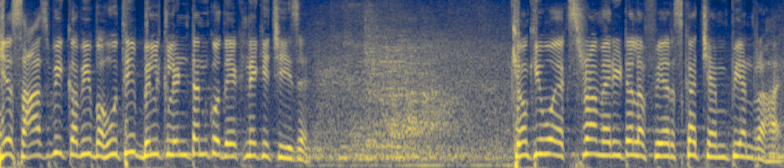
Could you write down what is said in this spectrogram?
ये सास भी कभी बहुत ही बिल क्लिंटन को देखने की चीज़ है। क्योंकि वो एक्स्ट्रा मैरिटल अफेयर्स का चैंपियन रहा है।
